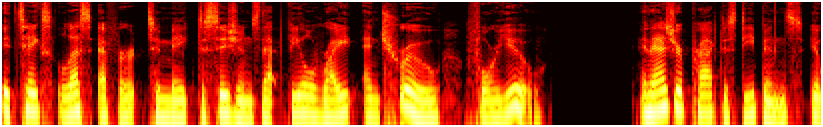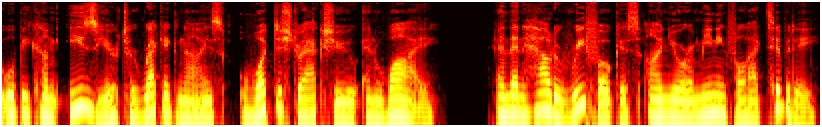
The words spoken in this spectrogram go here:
it takes less effort to make decisions that feel right and true for you. And as your practice deepens, it will become easier to recognize what distracts you and why, and then how to refocus on your meaningful activity.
